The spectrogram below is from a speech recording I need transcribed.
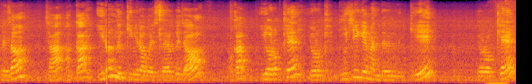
그래서 자 아까 이런 느낌이라고 했어요. 그죠? 아까 이렇게 이렇게 무지개 만드는 느낌. 이렇게.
